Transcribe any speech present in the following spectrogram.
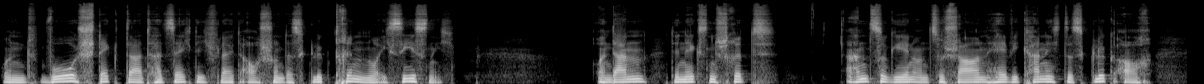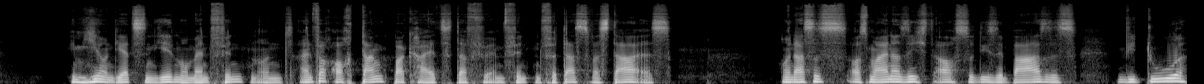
und wo steckt da tatsächlich vielleicht auch schon das Glück drin, nur ich sehe es nicht. Und dann den nächsten Schritt anzugehen und zu schauen, hey, wie kann ich das Glück auch im Hier und Jetzt in jedem Moment finden und einfach auch Dankbarkeit dafür empfinden, für das, was da ist. Und das ist aus meiner Sicht auch so diese Basis, wie du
